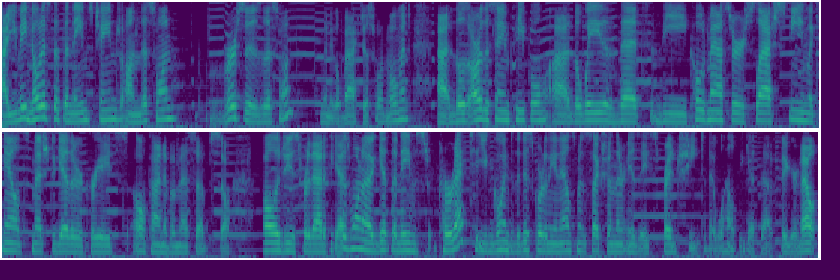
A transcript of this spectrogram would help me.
Uh, you may notice that the names change on this one versus this one. I'm going to go back just one moment. Uh, those are the same people. Uh, the way that the Codemaster slash Steam accounts mesh together creates all kind of a mess up. So Apologies for that. If you guys want to get the names correct, you can go into the Discord in the announcements section. There is a spreadsheet that will help you get that figured out.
